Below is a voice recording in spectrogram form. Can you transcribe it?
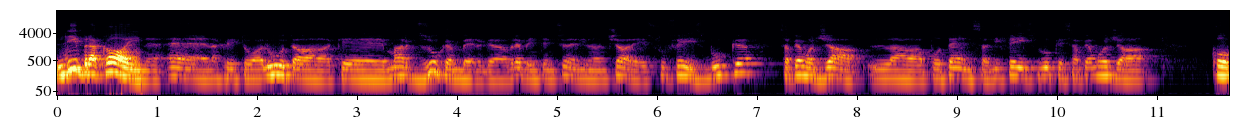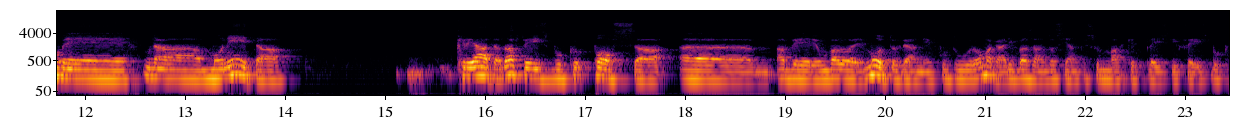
Libra Coin è la criptovaluta che Mark Zuckerberg avrebbe intenzione di lanciare su Facebook. Sappiamo già la potenza di Facebook e sappiamo già come una moneta creata da Facebook possa eh, avere un valore molto grande in futuro, magari basandosi anche sul marketplace di Facebook.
